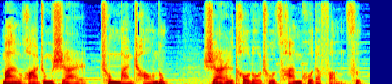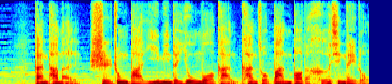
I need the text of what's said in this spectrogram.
漫画中时而充满嘲弄，时而透露出残酷的讽刺，但他们始终把移民的幽默感看作半报的核心内容。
